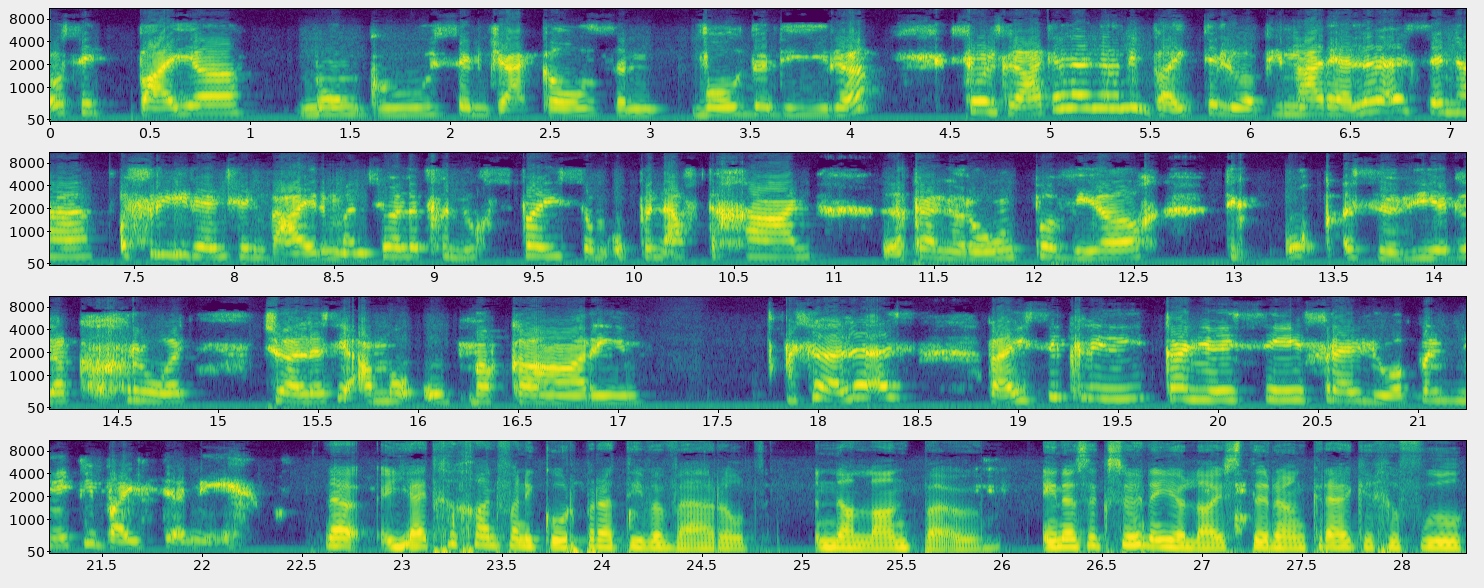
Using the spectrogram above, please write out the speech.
ons het baie mongoose en jackals en wilde diere. So ons laat hulle nou nie buite loop nie, maar hulle is in 'n free range environment. So hulle het genoeg space om op en af te gaan. Hulle kan rond beweeg. Die ok is redelik groot. So hulle is nie almal op mekaar nie. So hulle is basically kan jy sê vrylopend net nie buite nie. Nou, jy het gegaan van die korporatiewe wêreld na landbou. En as ek so na jou luister, dan kry ek die gevoel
